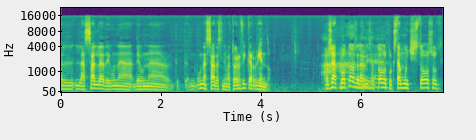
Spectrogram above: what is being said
a la sala de una de una de una sala cinematográfica riendo. O sea, botados de la risa todos porque están muy chistosos,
